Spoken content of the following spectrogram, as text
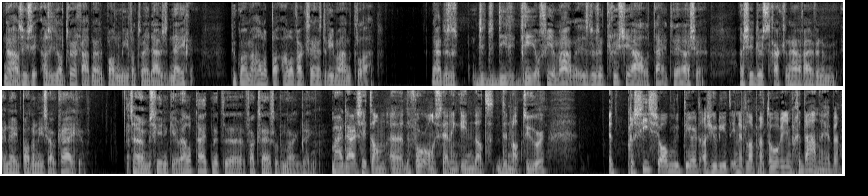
Nou, als u, als u dan teruggaat naar de pandemie van 2009... toen kwamen alle, vaccins drie maanden te laat. Nou, dus die, die, drie of vier maanden is dus een cruciale tijd. Hè? Als, je, als je dus straks een H5N1-pandemie zou krijgen... zouden we misschien een keer wel op tijd met uh, vaccins op de markt brengen. Maar daar zit dan uh, de vooronderstelling in dat de natuur het precies zo muteert als jullie het in het laboratorium gedaan hebben?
